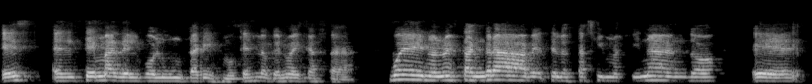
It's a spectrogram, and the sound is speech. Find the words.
es el tema del voluntarismo, que es lo que no hay que hacer. Bueno, no es tan grave, te lo estás imaginando, eh,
